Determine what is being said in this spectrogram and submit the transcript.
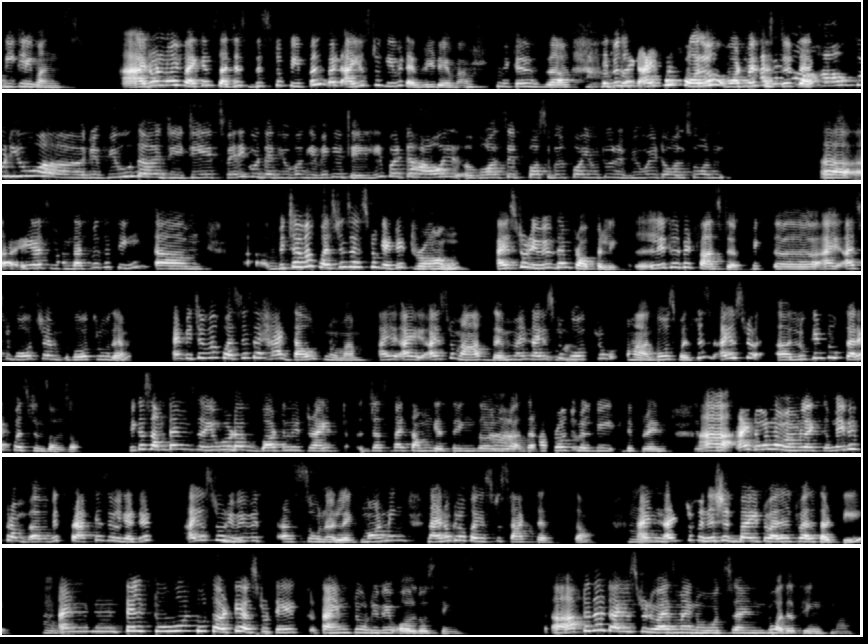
weekly ones I don't know if I can suggest this to people, but I used to give it every day, ma'am, because uh, it was like I just follow what my sister said. How could you uh, review the GT? It's very good that you were giving it daily, but how was it possible for you to review it also on? Uh, uh, yes, ma'am, that was the thing. Um, whichever questions I used to get it wrong, I used to review them properly, a little bit faster. Uh, I, I used to go through go through them and whichever questions I had doubt, no, ma'am, I, I, I used to mark them and I used to go through uh, those questions. I used to uh, look into correct questions also. Because sometimes you would have gotten it right just by some guessings, or uh, the approach will be different. Uh, I don't know, ma'am. Like maybe from uh, with practice you'll get it. I used to mm-hmm. review it uh, sooner, like morning nine o'clock. I used to start tests, huh? mm-hmm. and I used to finish it by 12, 12.30. Mm-hmm. and till 2 or 2.30 I used to take time to review all those things Uh, after that, I used to revise my notes and do other things, ma'am.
